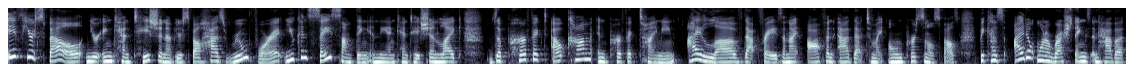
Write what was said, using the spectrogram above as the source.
If your spell, your incantation of your spell has room for it, you can say something in the incantation like the perfect outcome and perfect timing. I love that phrase and I often add that to my own personal spells because I don't want to rush things and have a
